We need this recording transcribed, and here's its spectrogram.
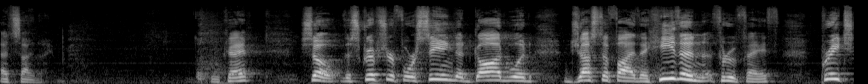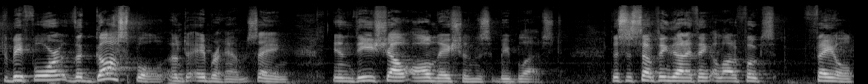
at Sinai. Okay? So, the scripture foreseeing that God would justify the heathen through faith preached before the gospel unto Abraham, saying, In thee shall all nations be blessed. This is something that I think a lot of folks fail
